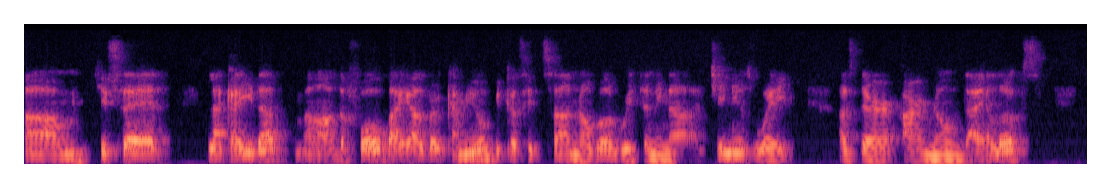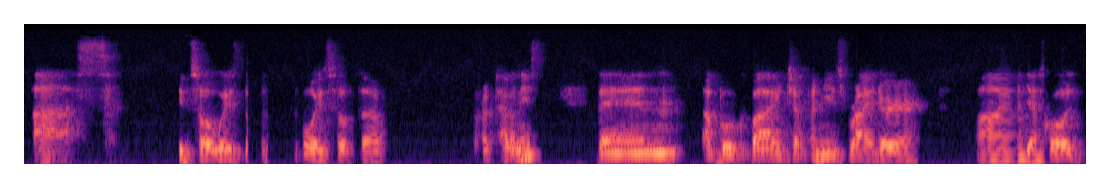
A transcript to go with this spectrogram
Um, he said La Caída, uh, The Fall by Albert Camus, because it's a novel written in a genius way, as there are no dialogues, as it's always the voice of the protagonist. Then a book by Japanese writer uh, just called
